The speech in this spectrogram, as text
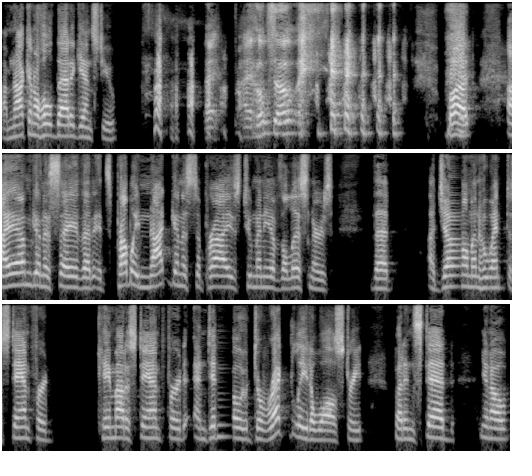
I'm not going to hold that against you. I, I hope so. but I am going to say that it's probably not going to surprise too many of the listeners that a gentleman who went to Stanford came out of Stanford and didn't go directly to Wall Street, but instead, you know,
